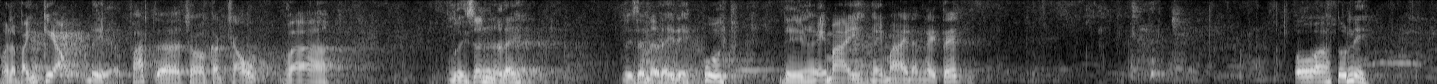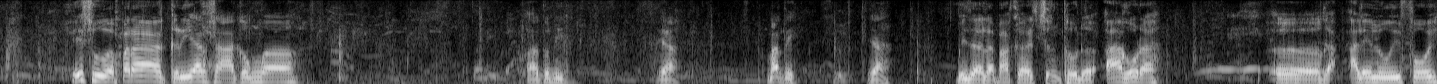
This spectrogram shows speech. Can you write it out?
gọi là bánh kẹo để phát uh, cho các cháu. Và người dân ở đây. Người dân ở đây để ui để ngày mai ngày mai là ngày Tết. Ô uh, Tony isso para criança com uh, à, Tony yeah Marty yeah bây giờ là bác uh, trưởng thôn ở Agora. Ờ, uh, Aleluia foi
